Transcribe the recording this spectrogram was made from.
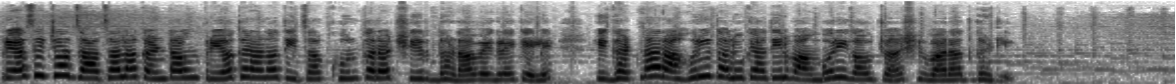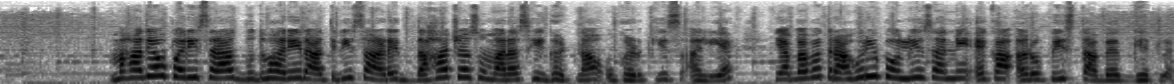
प्रेयसीच्या जाचाला कंटाळून प्रियकरानं तिचा खून करत शिर धडा वेगळे केले. ही घटना राहुरी तालुक्यातील वांबोरी गावच्या शिवारात घडली. महादेव परिसरात बुधवारी रात्री साडे दहाच्या सुमारास ही घटना उघडकीस आली आहे. याबाबत राहुरी पोलिसांनी एका आरोपीस ताब्यात घेतलंय.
